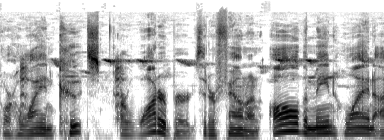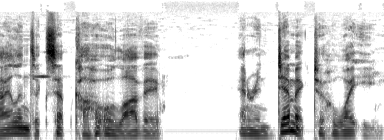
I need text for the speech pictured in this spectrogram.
or Hawaiian coots, are water birds that are found on all the main Hawaiian islands except Kaho'olawe, and are endemic to Hawaii,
